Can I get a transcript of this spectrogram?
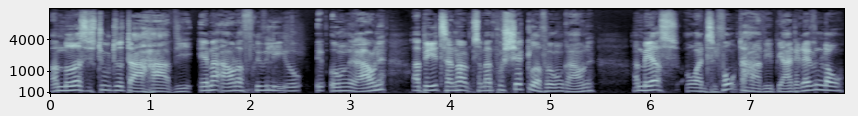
Og med os i studiet, der har vi Emma Agner, frivillig Unge Ravne, og Beate Sandholm, som er projektleder for Unge Ravne. Og med os over en telefon, der har vi Bjarke Revenlov,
